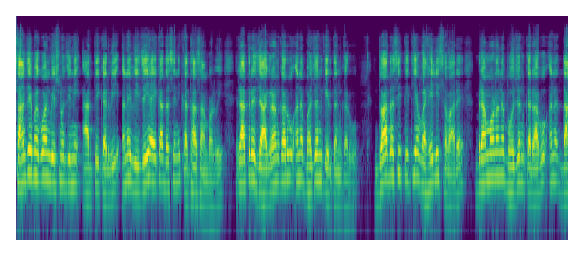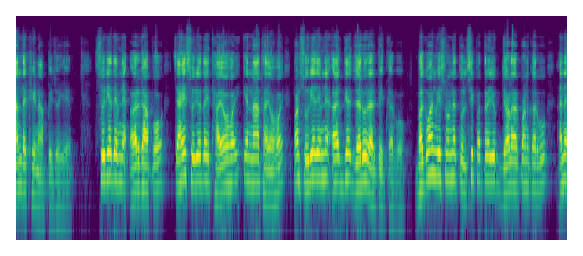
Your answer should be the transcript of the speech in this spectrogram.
સાંજે ભગવાન વિષ્ણુજીની આરતી કરવી અને વિજયા એકાદશીની કથા સાંભળવી. રાત્રે જાગરણ કરવું અને ભજન કીર્તન કરવું. દ્વાદશી તિથિએ વહેલી સવારે બ્રાહ્મણોને ભોજન કરાવવું અને દાન દક્ષિણા આપવી જોઈએ. સૂર્યદેવને અર્ઘ આપવો. ચાહે સૂર્યોદય થયો હોય કે ના થયો હોય, પણ સૂર્યદેવને અર્ઘ્ય જરૂર અર્પિત કરવો. ભગવાન વિષ્ણુને તુલસી પત્રયુક્ત જળ અર્પણ કરવું અને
